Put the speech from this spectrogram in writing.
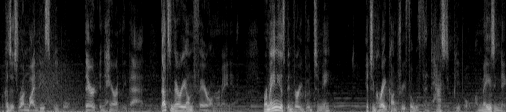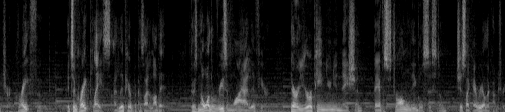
because it's run by these people, they're inherently bad. That's very unfair on Romania. Romania's been very good to me. It's a great country filled with fantastic people, amazing nature, great food. It's a great place. I live here because I love it. There's no other reason why I live here. They're a European Union nation. They have a strong legal system, just like every other country.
